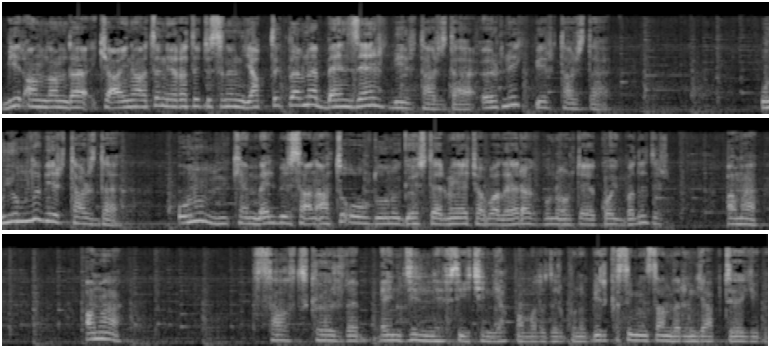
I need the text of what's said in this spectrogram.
Bir anlamda kainatın yaratıcısının yaptıklarına benzer bir tarzda, örnek bir tarzda, uyumlu bir tarzda onun mükemmel bir sanatı olduğunu göstermeye çabalayarak bunu ortaya koymalıdır. Ama ama salt kör ve bencil nefsi için yapmamalıdır bunu bir kısım insanların yaptığı gibi.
